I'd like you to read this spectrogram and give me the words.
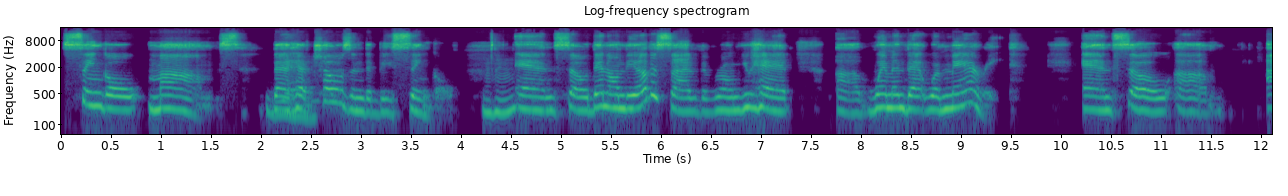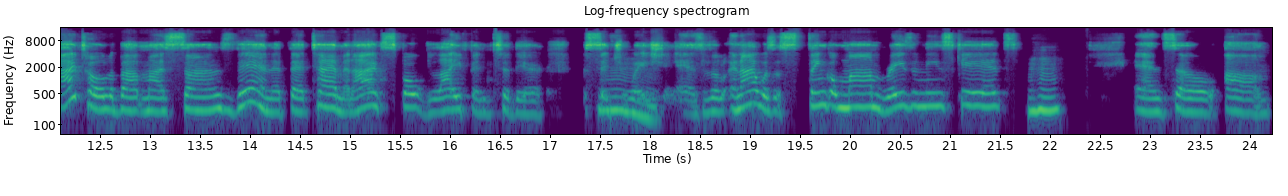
single moms that have chosen to be single Mm-hmm. And so then on the other side of the room, you had uh, women that were married. And so um, I told about my sons then at that time, and I spoke life into their situation mm. as little. And I was a single mom raising these kids. Mm-hmm. And so um,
